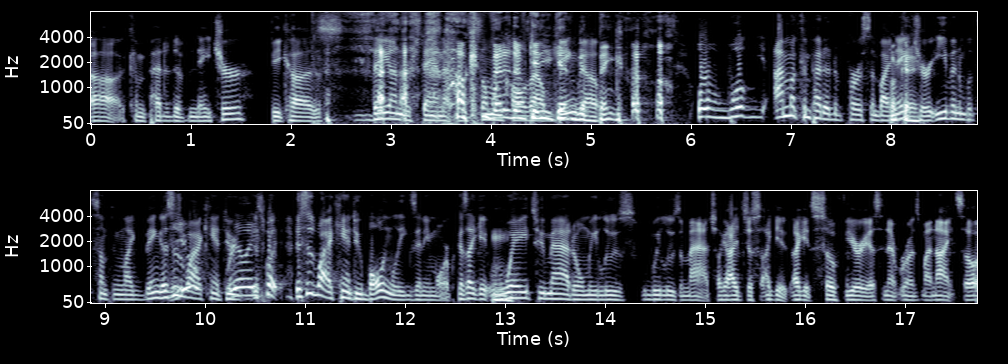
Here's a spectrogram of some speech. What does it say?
uh, competitive nature because they understand that How competitive can you get bingo, with bingo? well, well, y- I'm a competitive person by Okay. nature, even with something like bingo. This is why I can't do Really? this. What this is why I can't do bowling leagues anymore because I get Mm. way too mad when we lose we lose a match. Like I just I get I get so furious and it ruins my night. So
